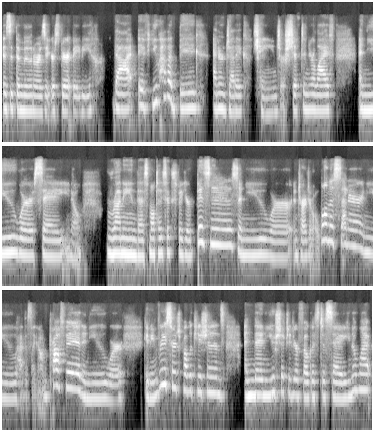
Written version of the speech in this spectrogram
is it the moon or is it your spirit baby? That if you have a big energetic change or shift in your life, and you were, say, you know, running this multi six figure business and you were in charge of a wellness center and you had this like nonprofit and you were giving research publications and then you shifted your focus to say you know what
